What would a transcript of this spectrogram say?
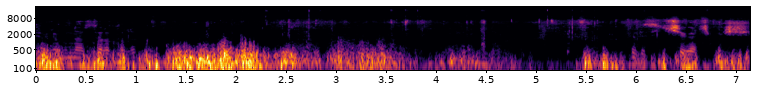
Şöyle bunlar salatalık. Birisi çiçek açmış.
